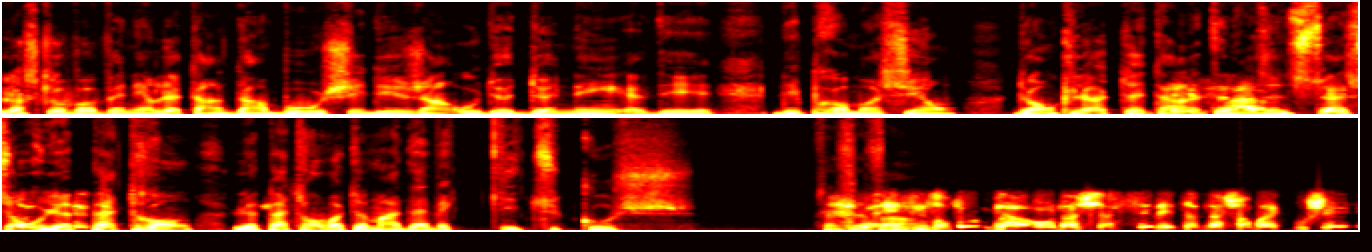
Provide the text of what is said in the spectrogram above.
lorsque va venir le temps d'embaucher des gens ou de donner euh, des, des promotions. Donc là, tu es, dans une situation où le patron, le patron va te demander avec qui tu couches. Ça se Ben, c'est surtout que là, on a chassé l'état de la chambre à coucher,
